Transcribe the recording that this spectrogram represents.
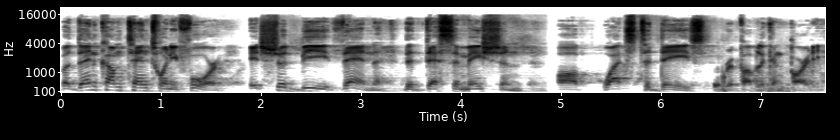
But then come 1024, it should be then the decimation of what's today's Republican Party.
